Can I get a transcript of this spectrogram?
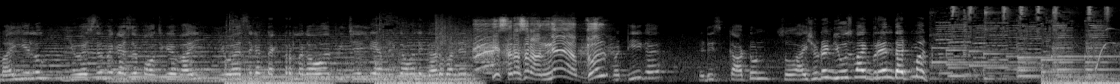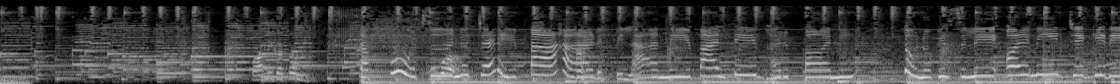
भाई ये लोग यूएसए में कैसे पहुँच गए भाई? यूएसए का ट्रैक्टर लगा हुआ है पीछे ये अमेरिका वाले घर बने। ये सरासर अन्याय है अब्दुल। बट ठीक है it is cartoon so I shouldn't use my brain that much पानी खत्म। टप्पू सुन चढ़े पहाड़ पिलाने बाल्टी भर पानी। दोनों फिसले और नीचे गिरे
